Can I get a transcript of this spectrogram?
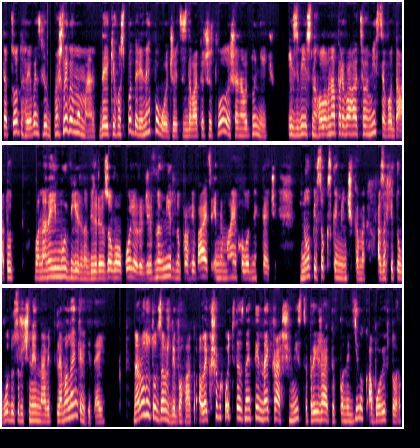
500 гривень з людей. Важливий момент: деякі господарі не погоджуються здавати житло лише на одну ніч. І звісно, головна перевага цього місця вода. Тут вона неймовірно бірюзового кольору, рівномірно прогрівається і немає холодних течій. Дно пісок з камінчиками, а захід у воду зручний навіть для маленьких дітей. Народу тут завжди багато, але якщо ви хочете знайти найкраще місце, приїжджайте в понеділок або вівторок.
